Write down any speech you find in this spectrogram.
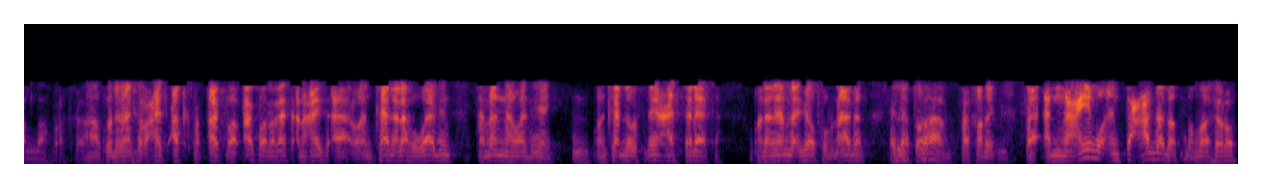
الله أكبر. آه، كل ما عايز أكثر أكثر أكثر لغاية أنا عايز أ... وإن كان له واد تمنى واديين. وإن كان له اثنين عايز ثلاثة. ولن يملأ جوف ابن آدم إلا التراب. فقضي فالنعيم وان تعددت مظاهره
